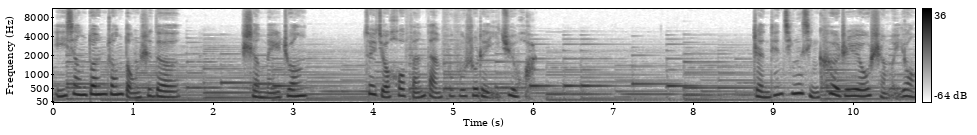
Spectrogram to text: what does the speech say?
一向端庄懂事的沈眉庄，醉酒后反反复复说着一句话：“整天清醒克制又有什么用？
